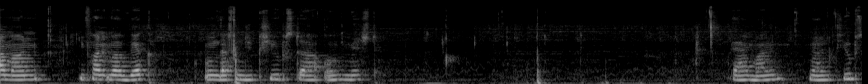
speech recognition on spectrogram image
Ja, Mann. Die fahren immer weg und lassen die Cubes da und Mist. Ja, Mann. Meine Cubes.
